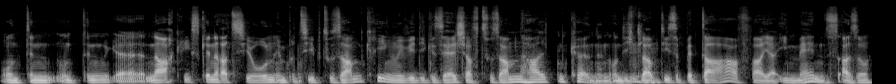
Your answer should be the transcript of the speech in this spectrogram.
und den, und den äh, Nachkriegsgenerationen im Prinzip zusammenkriegen, wie wir die Gesellschaft zusammenhalten können. Und ich glaube, mhm. dieser Bedarf war ja immens. Also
